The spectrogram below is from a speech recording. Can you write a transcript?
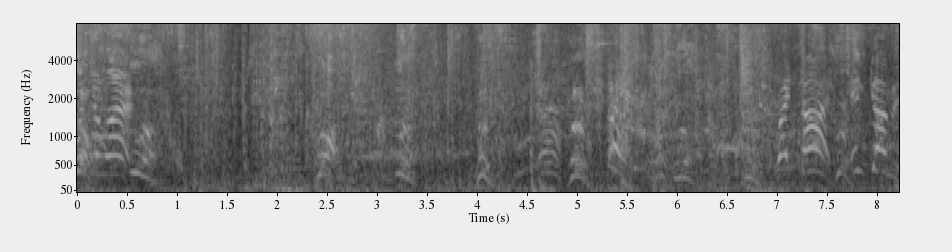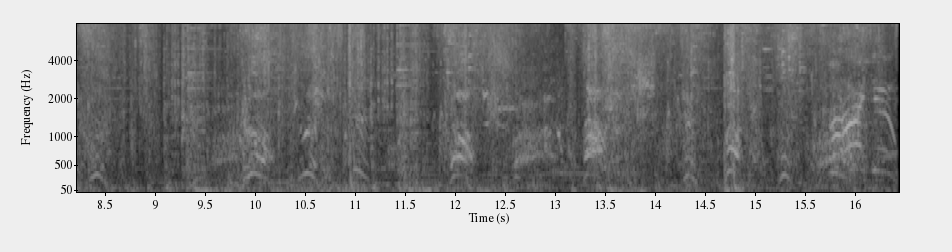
On your left! Right side! Incoming! Behind you!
